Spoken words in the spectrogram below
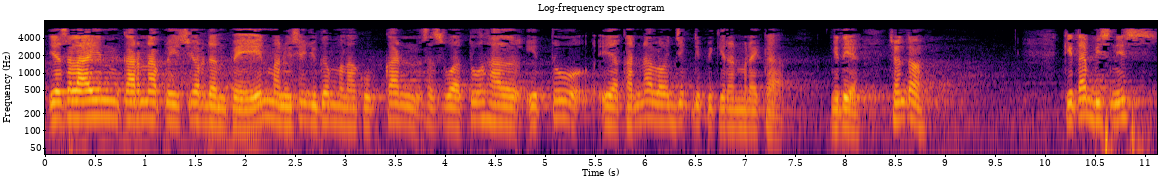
Ya selain karena pleasure dan pain, manusia juga melakukan sesuatu hal itu ya karena logik di pikiran mereka. Gitu ya. Contoh, kita bisnis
